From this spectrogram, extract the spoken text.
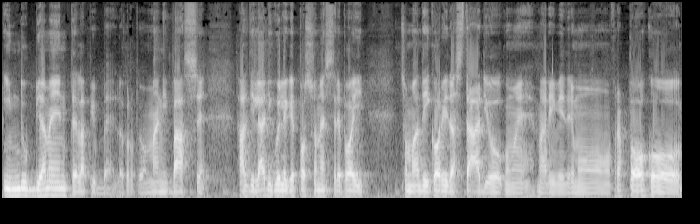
indubbiamente la più bella, proprio mani basse, al di là di quelle che possono essere poi insomma dei cori da stadio come magari vedremo fra poco.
